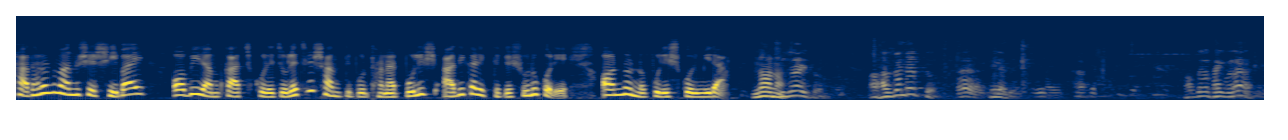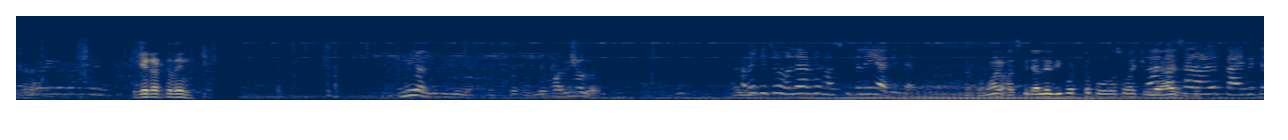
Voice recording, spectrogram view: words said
সাধারণ মানুষের সেবায় অবিরাম কাজ করে চলেছে শান্তিপুর থানার পুলিশ আধিকারিক থেকে শুরু করে অন্যান্য পুলিশ কর্মীরা। না না। তো তো? হ্যাঁ। ঠিক আছে। সাবধানে থাকবে না? গেট আটকে দিন। নিয়ে কদিন হলো আমি কিছু হলে আমি হসপিটালেই আগে যাই। তোমার হসপিটালের রিপোর্ট তো পৌরসভায় চলে আসবে। তাছাড়া প্রাইভেটে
